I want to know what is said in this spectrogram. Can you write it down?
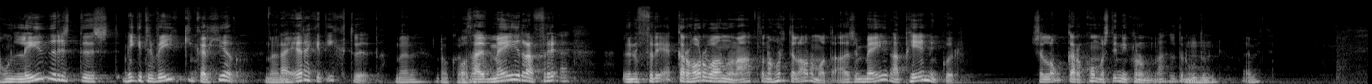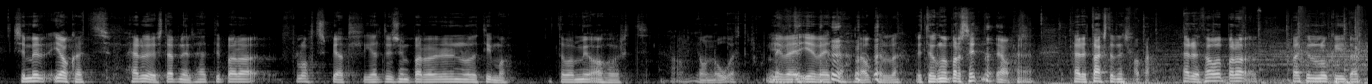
að hún leiðristist mikið til veikingar hér Nei, það er ekkert ykt við þetta. Nei, nei, og það er meira fre, erum frekar að horfa á núna allan að horfa til áramóta að þessi meira peningur sem langar að komast inn í krónuna heldur mm sem er jákvæmt herðu stefnir, þetta er bara flott spjall. Ég held við sem bara á það tíma. Þetta var mjög áhugavert. Já, já, nóg eftir. Ég, veit, ég veit það, nákvæmlega. Við tökum það bara setna herru, takk stefnir. Herru, þá er bara bættinu lóki í dag.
